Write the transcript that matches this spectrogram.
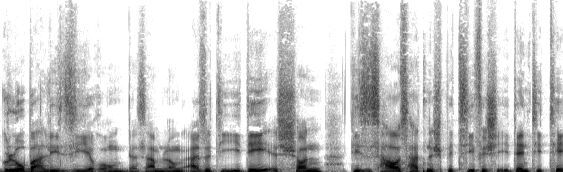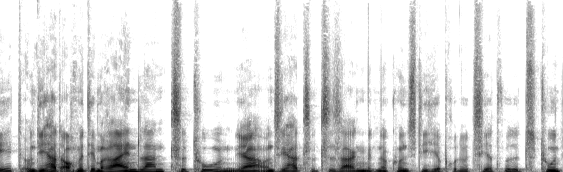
Globalisierung der Sammlung. Also die Idee ist schon, dieses Haus hat eine spezifische Identität und die hat auch mit dem Rheinland zu tun, ja, und sie hat sozusagen mit einer Kunst, die hier produziert wurde, zu tun.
